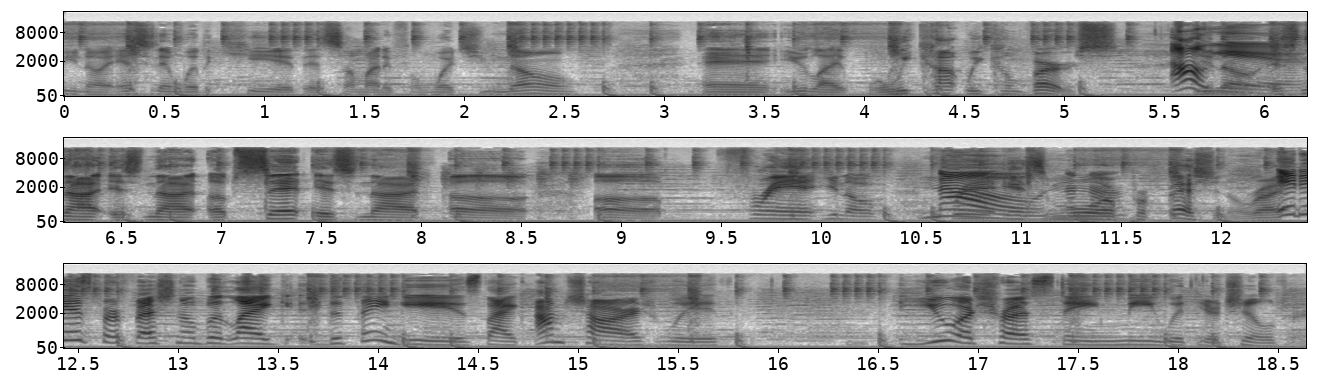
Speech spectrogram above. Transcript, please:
you know an incident with a kid that somebody from what you know, and you like, well, we con- we converse. Oh, you know, yeah. it's not it's not upset, it's not uh uh friend, you know, No, friend, it's no, more no. professional, right? It is professional, but like the thing is, like I'm charged with you are trusting me with your children.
